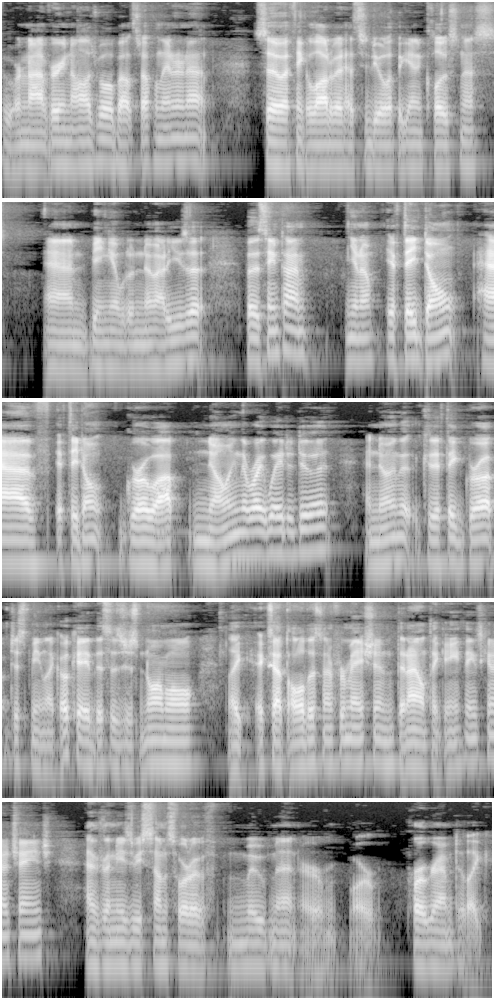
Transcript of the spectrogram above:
who are not very knowledgeable about stuff on the internet. So I think a lot of it has to deal with again closeness and being able to know how to use it. But at the same time, you know, if they don't have, if they don't grow up knowing the right way to do it, and knowing that, because if they grow up just being like, okay, this is just normal, like accept all this information, then I don't think anything's going to change. I think there needs to be some sort of movement or or program to like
